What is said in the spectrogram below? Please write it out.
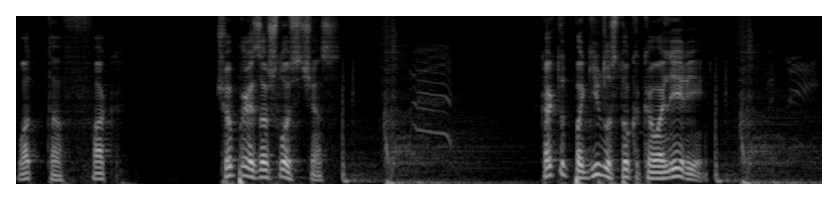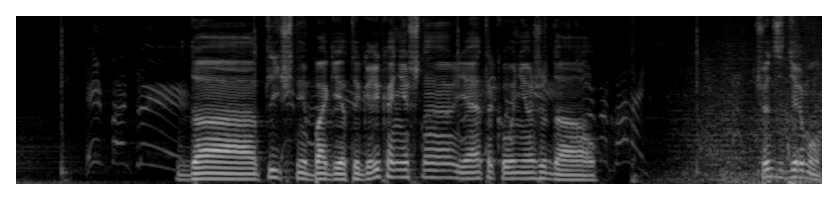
What the fuck? Что произошло сейчас? Как тут погибло столько кавалерии? Да, отличные баги от игры, конечно. Я такого не ожидал. Что это за дерьмо?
